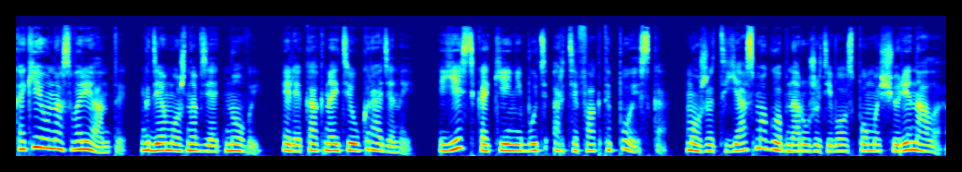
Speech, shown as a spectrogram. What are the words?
«Какие у нас варианты? Где можно взять новый? Или как найти украденный? Есть какие-нибудь артефакты поиска? Может, я смогу обнаружить его с помощью Ренала?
